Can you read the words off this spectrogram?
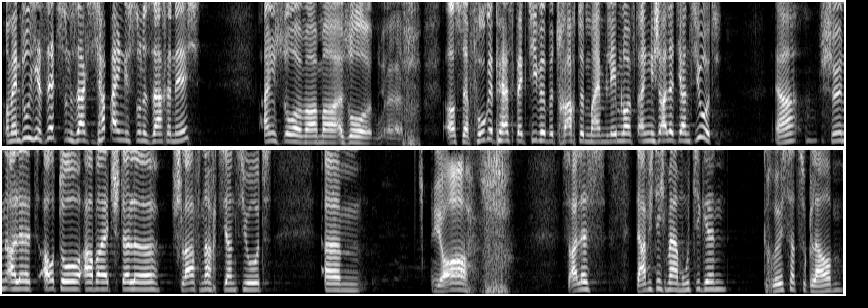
Und wenn du hier sitzt und sagst, ich habe eigentlich so eine Sache nicht, eigentlich so, mal, so äh, aus der Vogelperspektive betrachtet, in meinem Leben läuft eigentlich alles ganz gut. Ja, schön alles, Auto, Arbeitsstelle, Schlaf nachts ganz gut. Ähm, ja, ist alles. Darf ich dich mal ermutigen, größer zu glauben,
